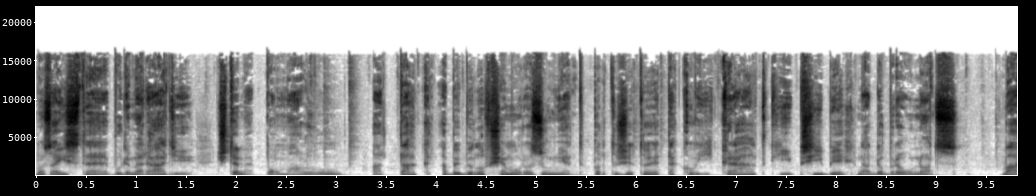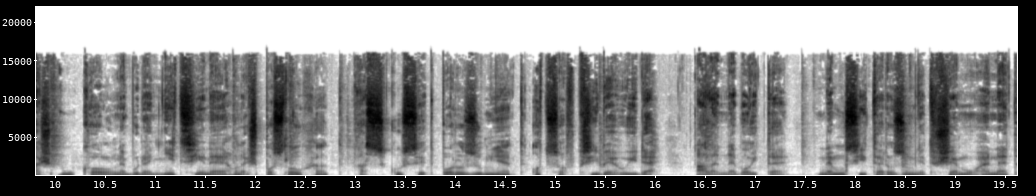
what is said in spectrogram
No zajisté, budeme rádi. Čteme pomalu a tak, aby bylo všemu rozumět, protože to je takový krátký příběh na dobrou noc. Váš úkol nebude nic jiného, než poslouchat a zkusit porozumět, o co v příběhu jde. Ale nebojte, nemusíte rozumět všemu hned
